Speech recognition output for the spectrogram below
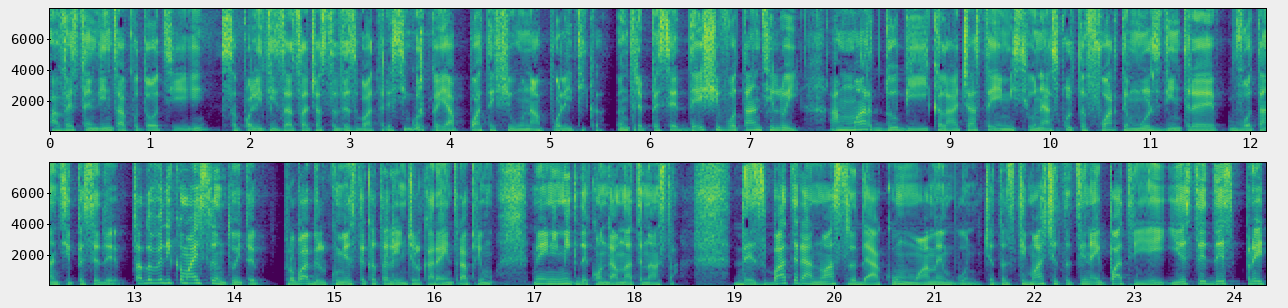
aveți tendința cu toții să politizați această dezbatere. Sigur că ea poate fi una politică, între PSD și votanții lui. Am mari dubii că la această emisiune ascultă foarte mulți dintre votanții PSD. S-a dovedit că mai sunt, uite, probabil cum este Cătălin, cel care a intrat primul. Nu e nimic de condamnat în asta. Dezbaterea noastră de acum, oameni buni, cetă stimați cetățenii ai patriei, este despre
